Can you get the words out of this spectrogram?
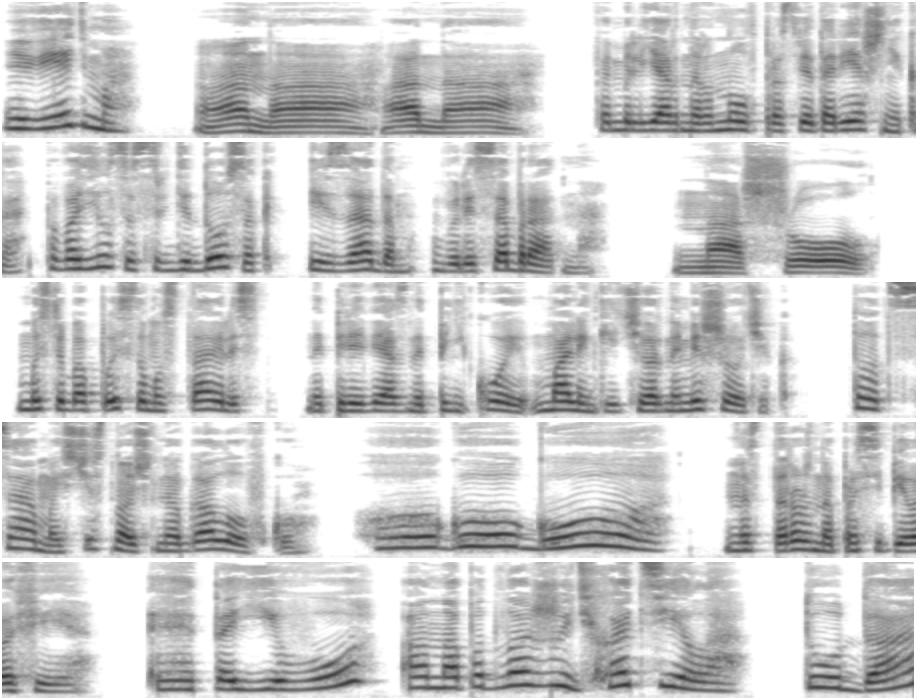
Ведьма?» «Она, она!» Фамильяр нырнул в просвет орешника, повозился среди досок и задом вылез обратно. «Нашел!» Мы с любопытством уставились на перевязанный пенькой маленький черный мешочек. Тот самый, с чесночную головку. «Ого-го!» — насторожно просипела фея. «Это его она подложить хотела? Туда?»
